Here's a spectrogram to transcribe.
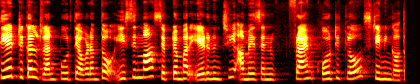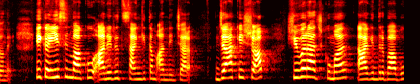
థియేట్రికల్ రన్ పూర్తి అవడంతో ఈ సినిమా సెప్టెంబర్ ఏడు నుంచి అమెజాన్ ప్రైమ్ ఓటిట్లో స్ట్రీమింగ్ అవుతుంది. ఇక ఈ సినిమాకు అనిరుద్ సంగీతం అందించారు. జాకీ షాప్ శివరాజ్ కుమార్ నాగేంద్ర బాబు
